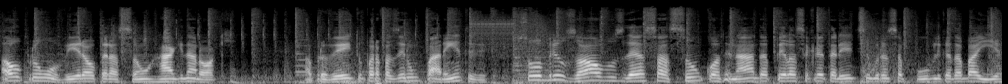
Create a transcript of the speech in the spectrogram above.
ao promover a Operação Ragnarok. Aproveito para fazer um parêntese sobre os alvos dessa ação coordenada pela Secretaria de Segurança Pública da Bahia.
